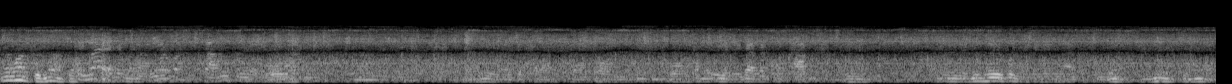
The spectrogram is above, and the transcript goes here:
ไม่ว่าขึ้นมากกว่าเป็นว่าอะไรจะแบบนี้สามตัวนี่เราจะขอขอตอนวงทำเองในการรักษาพักอืมนี่เพื่อคนจะงานนี่ขึ้นมาก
